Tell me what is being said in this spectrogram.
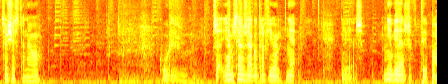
Co się stanęło? Kur... Ja myślałem, że ja go trafiłem. Nie. Nie wierzę. Nie wierzę w typa.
